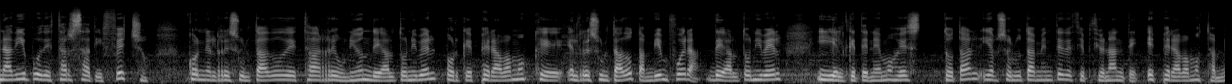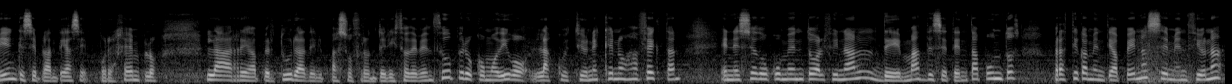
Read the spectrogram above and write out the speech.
nadie puede estar satisfecho con el resultado de esta reunión de alto nivel porque esperábamos que el resultado también fuera de alto nivel y el que tenemos es total y absolutamente decepcionante. Esperábamos también que se plantease, por ejemplo, la reapertura del paso fronterizo de Benzú, pero como digo, las cuestiones que nos afectan en ese documento al final de más de 70 puntos prácticamente apenas se menciona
